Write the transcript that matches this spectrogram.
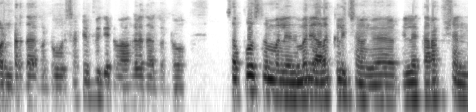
பண்றதாகட்டும் ஒரு சர்டிபிகேட் வாங்குறதாகட்டும் சப்போஸ் நம்மள இந்த மாதிரி அலக்கழிச்சாங்க இல்ல கரப்ஷன்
